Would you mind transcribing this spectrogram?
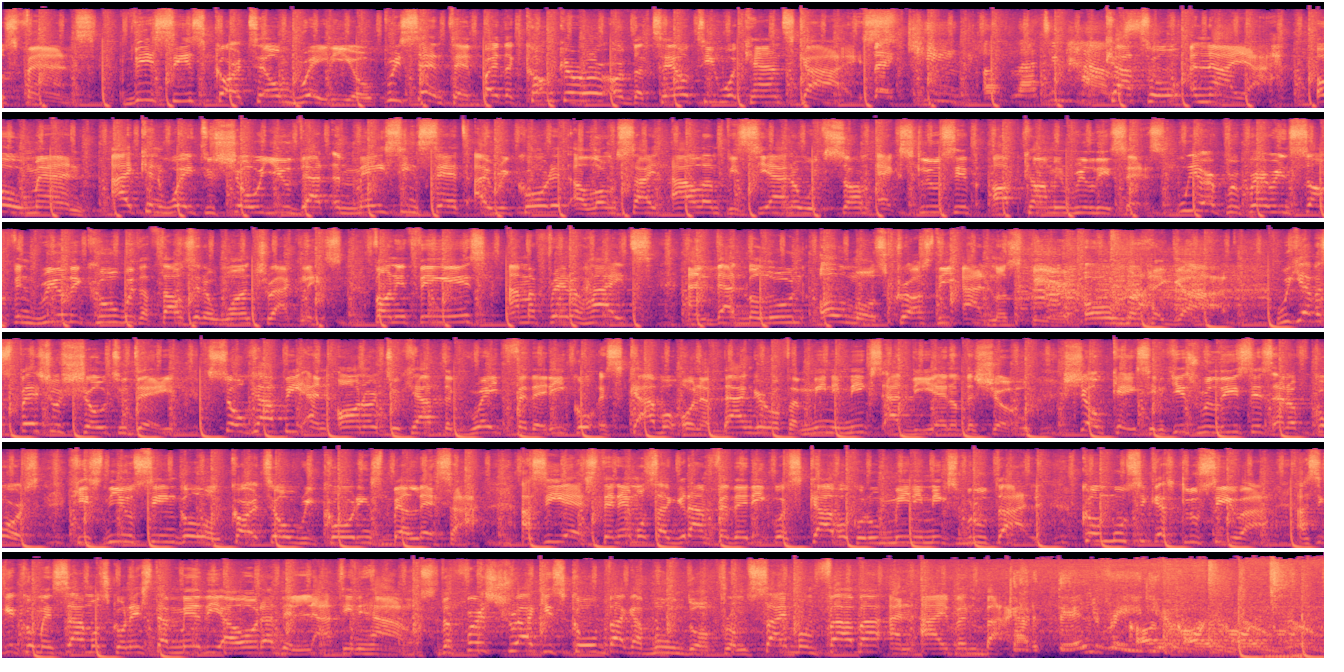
House fans. This is Cartel Radio, presented by the conqueror of the Teotihuacan skies. The king of Latin House. Cato Anaya. Oh man, I can't wait to show you that amazing set I recorded alongside Alan Pisciano with some exclusive upcoming releases. We are preparing something really cool with a 1001 track list. Funny thing is, I'm afraid of heights, and that balloon almost crossed the atmosphere. Oh my god. We have a special show today. So happy and honored to have the great Federico Scavo on a banger of a mini mix at the end of the show, showcasing his releases and, of course, his new single on Cartel Recordings Beleza. Así es, tenemos al gran Federico Scavo con un mini mix brutal, con música exclusiva. Así que comenzamos con esta media hora de Latin House. The first track is called Vagabundo from Simon Fava and Ivan Bach. Cartel Radio. Donde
